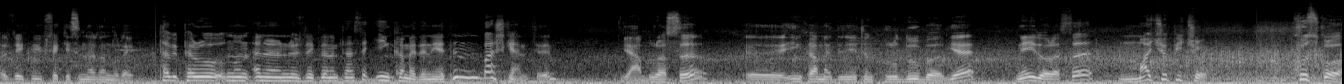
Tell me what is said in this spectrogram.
Özellikle yüksek kesimlerden dolayı. Tabii Peru'nun en önemli özelliklerinden bir tanesi İnka medeniyetin başkenti. Yani burası e, İnka medeniyetin kurulduğu bölge. Neydi orası? Machu Picchu. Cusco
